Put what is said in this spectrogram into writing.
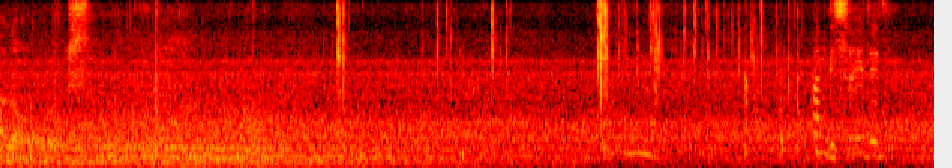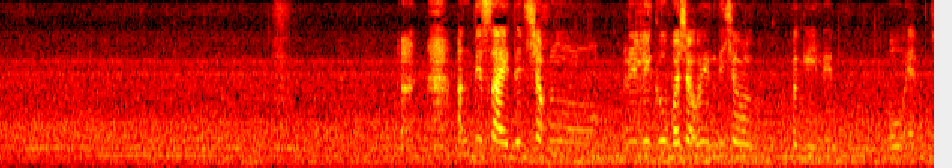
Follows. Undecided. Undecided siya kung liliko ba siya o hindi siya pagilid. OMG.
